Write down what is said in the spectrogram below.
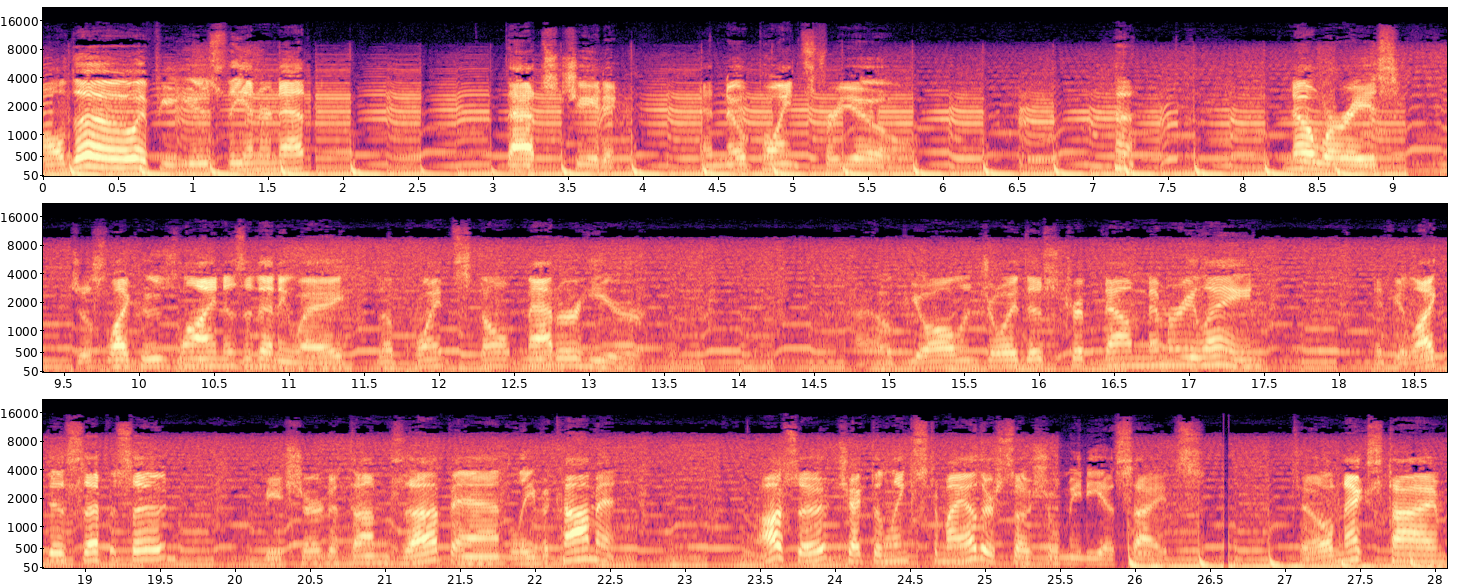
Although, if you use the internet, that's cheating, and no points for you. no worries. Just like whose line is it anyway, the points don't matter here. I hope you all enjoyed this trip down memory lane. If you like this episode, be sure to thumbs up and leave a comment. Also, check the links to my other social media sites. Till next time,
